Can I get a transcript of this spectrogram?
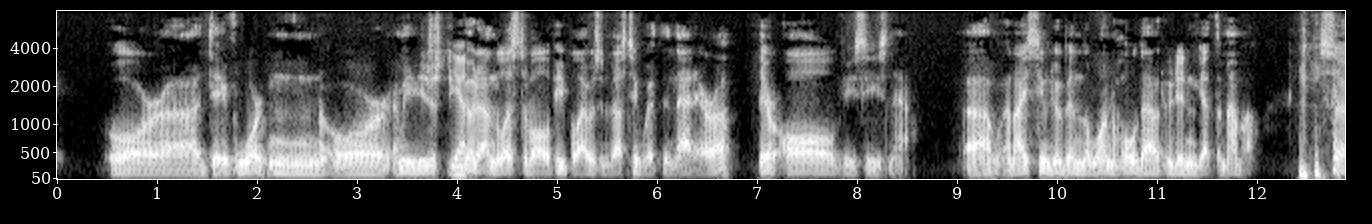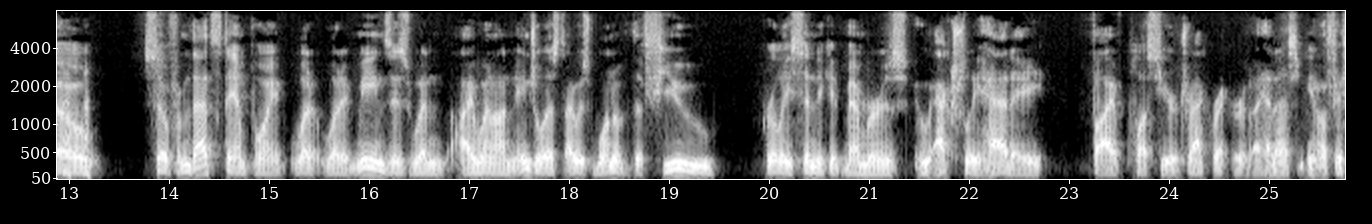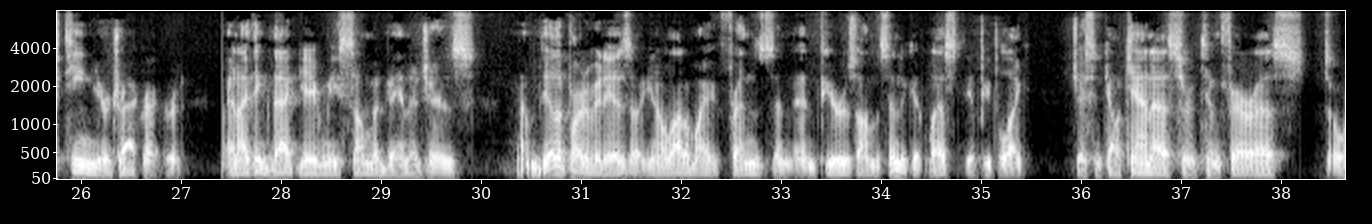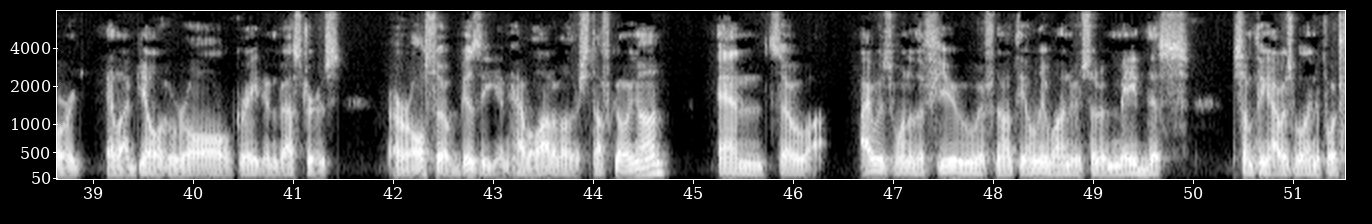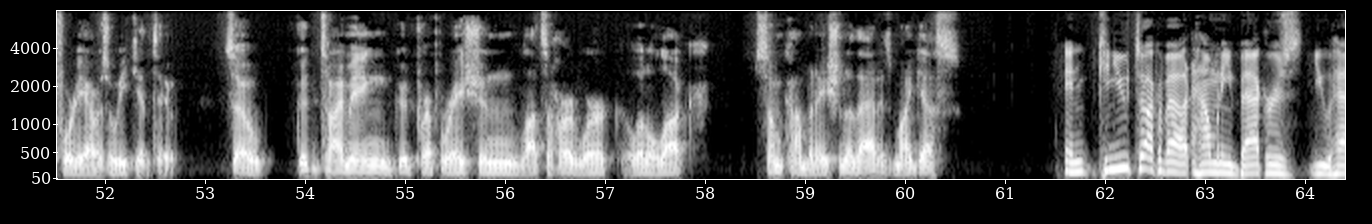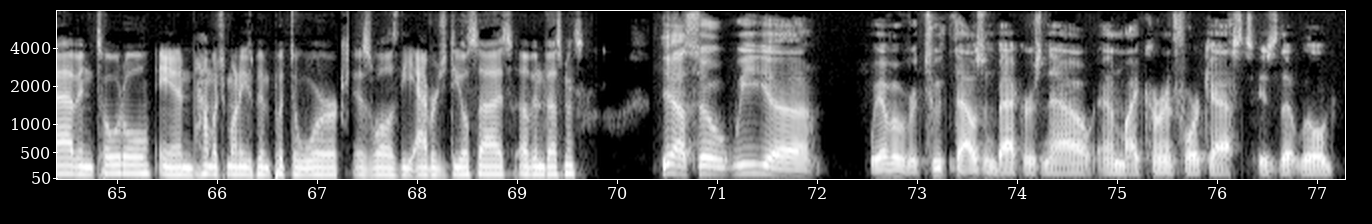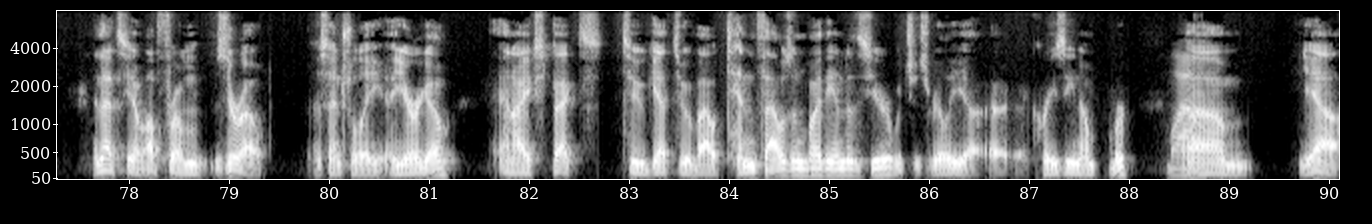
or uh, Dave Whorton or, I mean, you just you yep. go down the list of all the people I was investing with in that era. They're all VCs now. Um, and I seem to have been the one holdout who didn't get the memo. So so from that standpoint, what what it means is when I went on AngelList, I was one of the few early syndicate members who actually had a five plus year track record. I had a you know a 15 year track record, and I think that gave me some advantages. Um, the other part of it is, uh, you know, a lot of my friends and, and peers on the syndicate list, you know, people like Jason Calacanis or Tim Ferriss or Elad Gil, who are all great investors are also busy and have a lot of other stuff going on. And so I was one of the few, if not the only one, who sort of made this something I was willing to put 40 hours a week into. So good timing, good preparation, lots of hard work, a little luck, some combination of that is my guess. And can you talk about how many backers you have in total and how much money has been put to work as well as the average deal size of investments? Yeah, so we uh, we have over two thousand backers now, and my current forecast is that we'll, and that's you know up from zero essentially a year ago, and I expect to get to about ten thousand by the end of this year, which is really a, a crazy number. Wow. Um, yeah,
